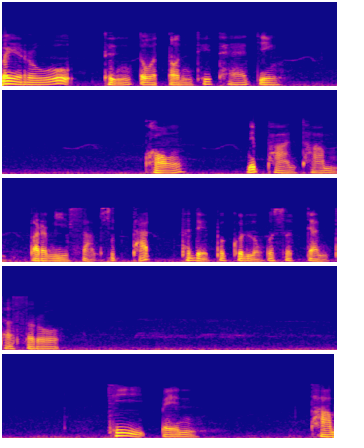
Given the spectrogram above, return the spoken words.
ไม่รู้ถึงตัวตนที่แท้จริง ของนิพพานธรรมปรมีสามสิบทัศพระเดชพระคุณหลวงปู่สดจันทสโร ที่เป็นธรรม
